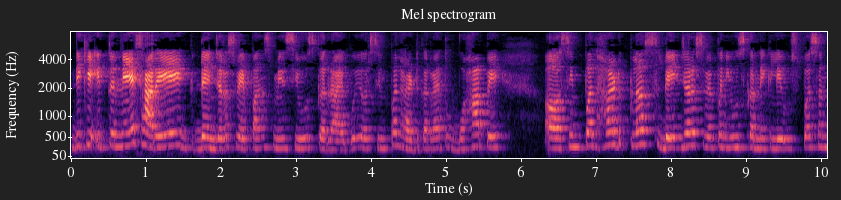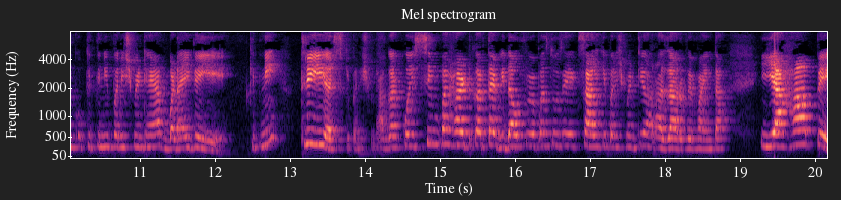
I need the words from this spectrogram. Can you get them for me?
देखिए, इतने सारे डेंजरस वेपन्स मीन्स यूज़ कर रहा है कोई और सिंपल हर्ट कर रहा है तो वहाँ पे simple hurt plus dangerous weapon use करने के लिए उस पर्सन को कितनी पनिशमेंट है? आप बढ़ाई गई है। कितनी? थ्री इयर्स की पनिशमेंट अगर कोई सिंपल हर्ट करता है विदाउट वेपन तो उसे एक साल की पनिशमेंट थी और हज़ार रुपए फाइन था। यहाँ पे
